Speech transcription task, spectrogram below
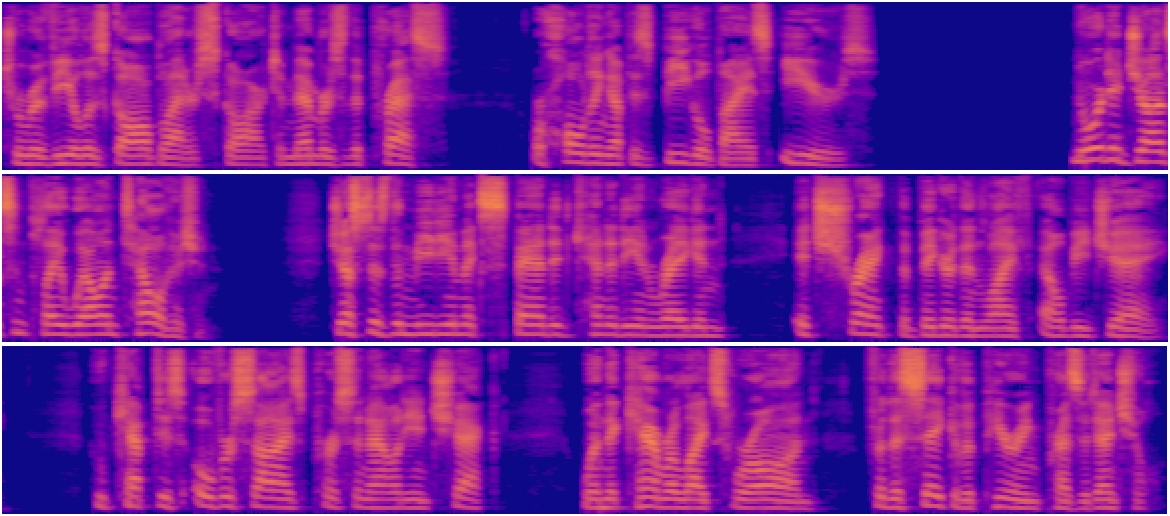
to reveal his gallbladder scar to members of the press, or holding up his beagle by its ears. Nor did Johnson play well on television. Just as the medium expanded Kennedy and Reagan, it shrank the bigger than life LBJ, who kept his oversized personality in check when the camera lights were on for the sake of appearing presidential.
